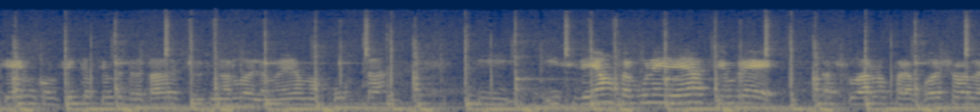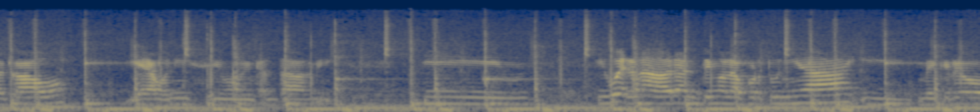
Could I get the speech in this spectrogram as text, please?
si hay un conflicto siempre tratar de solucionarlo de la manera más justa y, si teníamos alguna idea siempre ayudarnos para poder llevarla a cabo y era buenísimo, me encantaba a mí. Y bueno, nada, ahora tengo la oportunidad y me creo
